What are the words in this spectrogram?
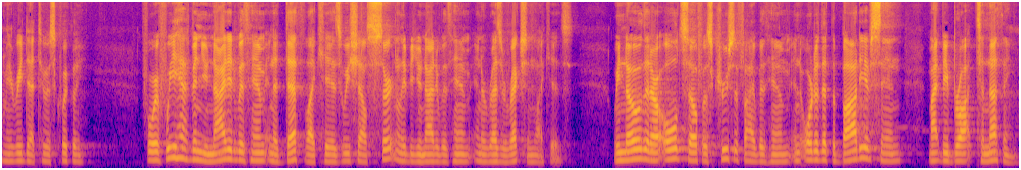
Let me read that to us quickly. For if we have been united with him in a death like his, we shall certainly be united with him in a resurrection like his. We know that our old self was crucified with him in order that the body of sin might be brought to nothing,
